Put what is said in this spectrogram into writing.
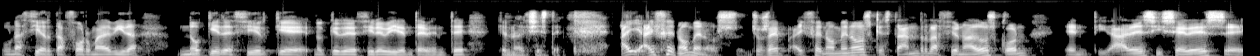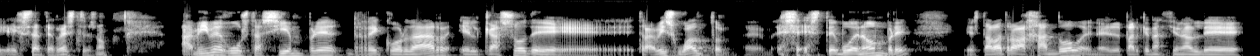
una cierta forma de vida, no quiere decir que, no quiere decir evidentemente que no existe. Hay, hay fenómenos, Josep, hay fenómenos que están relacionados con entidades y seres eh, extraterrestres, ¿no? A mí me gusta siempre recordar el caso de Travis Walton. Eh, este buen hombre estaba trabajando en el Parque Nacional de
